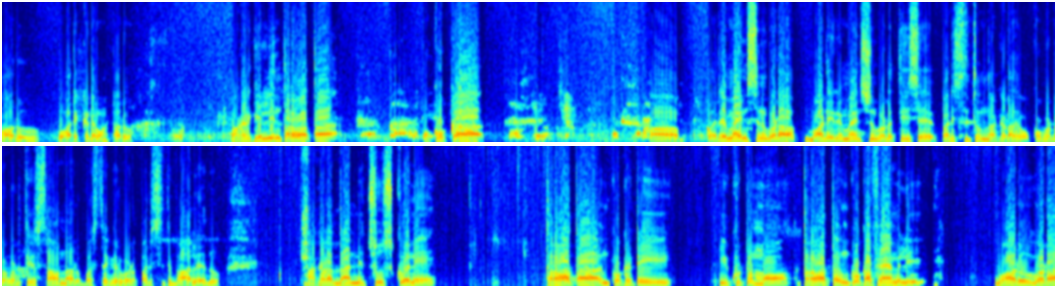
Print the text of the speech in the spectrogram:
వారు వారు ఇక్కడే ఉంటారు. అక్కడికి వెళ్ళిన తర్వాత ఒక్కొక్క రిమైన్స్ని కూడా బాడీ రిమైన్స్ని కూడా తీసే పరిస్థితి ఉంది అక్కడ. ఒక్కొక్కటి ఒకటి తీస్తా ఉన్నారు. బస్ దగ్గర కూడా పరిస్థితి బాగాలేదు. అక్కడ దాన్ని చూసుకొని తర్వాత ఇంకొకటి ఈ కుటుంబం తర్వాత ఇంకొక ఫ్యామిలీ. వారు కూడా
